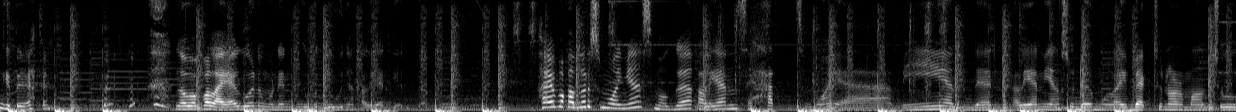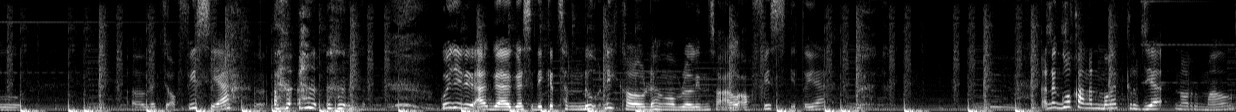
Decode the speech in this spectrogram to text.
gitu ya. Nggak apa-apa lah ya gue nemenin gebut-gebutnya kalian gitu. Hai apa kabar semuanya? Semoga kalian sehat semua ya. Amin. Dan kalian yang sudah mulai back to normal to uh, back to office ya. Gue jadi agak-agak sedikit sendu nih kalau udah ngobrolin soal office gitu ya. Karena gue kangen banget kerja normal.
